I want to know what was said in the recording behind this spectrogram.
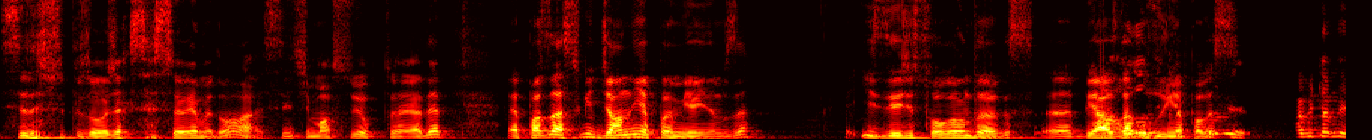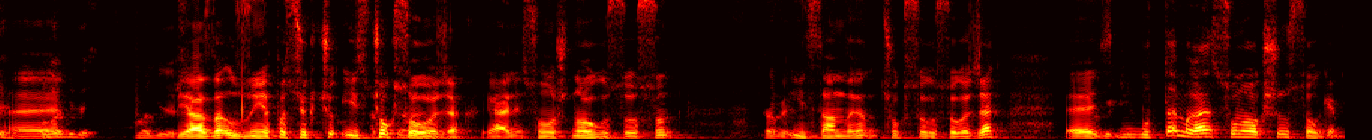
size de sürpriz olacak size söylemedim ama sizin için mahsur yoktu herhalde. E, Pazartesi günü canlı yapalım yayınımızı. İzleyici sorularını da alırız. E, biraz ha, daha uzun yaparız. Olabilir. Tabii tabii e, olabilir. olabilir. Biraz daha uzun yaparız çünkü çok, çok soru olacak. Yani sonuç ne olursa olsun tabii. insanların çok soru soracak. E, muhtemelen son olarak şunu sorayım.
